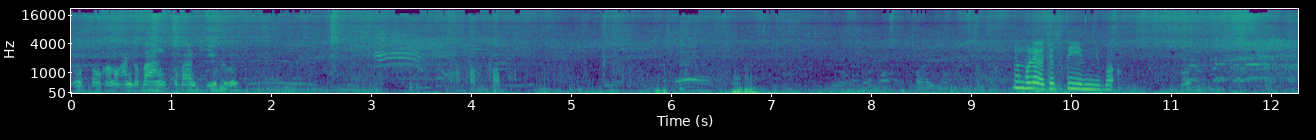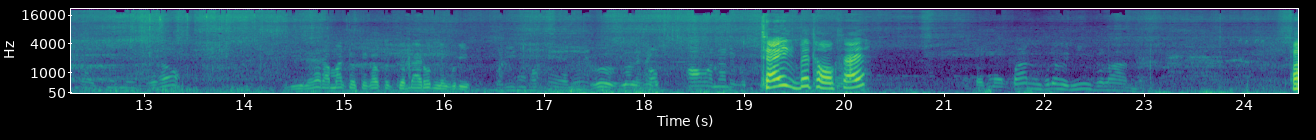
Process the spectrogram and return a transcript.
โอ้สองขาบางอันกับบางกับบางเกียบเลย ยังมาแล้วจะตีนอยู่บ่ดีแล้วรามันเกิดเสร็จก็เกือบได้รถหนึ่งพอดีเออนั่นแหละครับใช้ไปถอกใช้หมกปั้นพวกเราเห็นมีโบราณพอ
